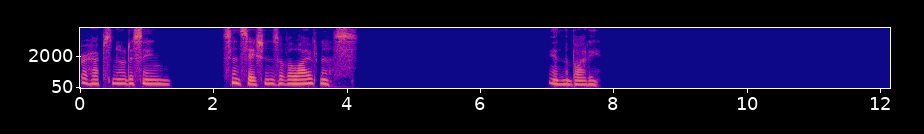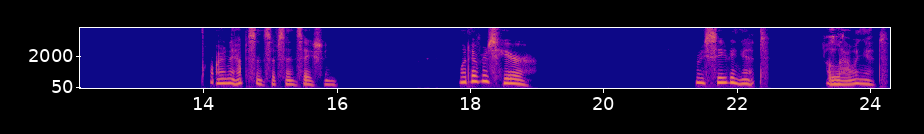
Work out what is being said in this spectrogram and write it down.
Perhaps noticing sensations of aliveness in the body. Or an absence of sensation. Whatever's here, receiving it, allowing it.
